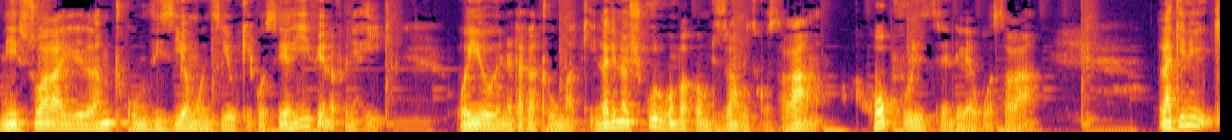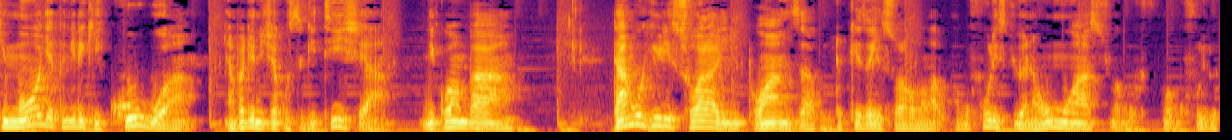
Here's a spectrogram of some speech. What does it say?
Ni swala lile la mtu kumvizia mwenzio, ukikosea hivi anafanya hiki. Kwa hiyo inataka tu makini, lakini nashukuru kwamba akaunti zangu ziko salama, hopefully zitaendelea kuwa salama. Lakini kimoja pengine kikubwa ambacho ni cha kusikitisha ni kwamba tangu hili swala lilipoanza kutokeza hili swala Magufuli sijui anaumwa, Magufuli,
